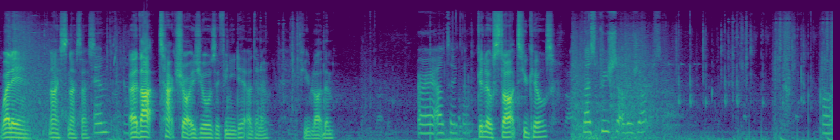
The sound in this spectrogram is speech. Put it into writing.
Well in. Nice, nice, nice. Um. Uh, that tack shot is yours if you need it. I don't know if you like them. all right, I'll take that. Good little start. Two kills. Let's push the other shops. Oh,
